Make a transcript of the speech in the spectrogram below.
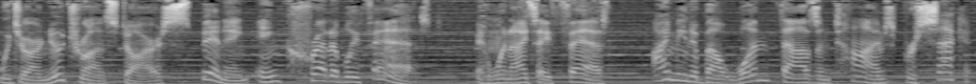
which are neutron stars spinning incredibly fast. And when I say fast, I mean about 1,000 times per second.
